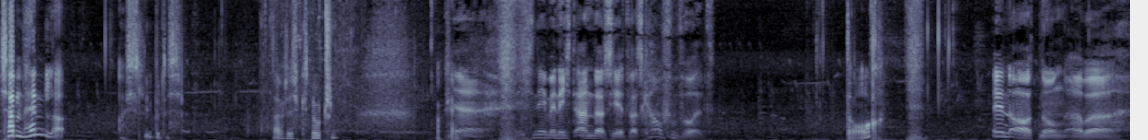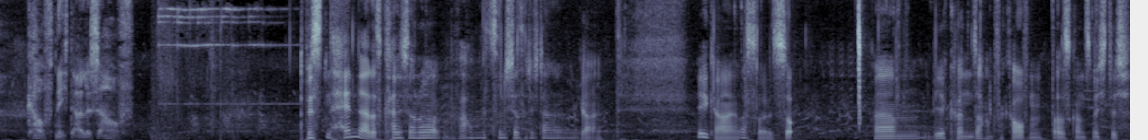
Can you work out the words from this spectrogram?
Ich habe einen Händler. Oh, ich liebe dich. Darf ich dich knutschen? Okay. Ich nehme nicht an, dass ihr etwas kaufen wollt. Doch. In Ordnung, aber kauft nicht alles auf. Du bist ein Händler, das kann ich doch nur... Warum willst du nicht, dass ich dich da... Egal. Egal, was soll's. So. Ähm, wir können Sachen verkaufen. Das ist ganz wichtig.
